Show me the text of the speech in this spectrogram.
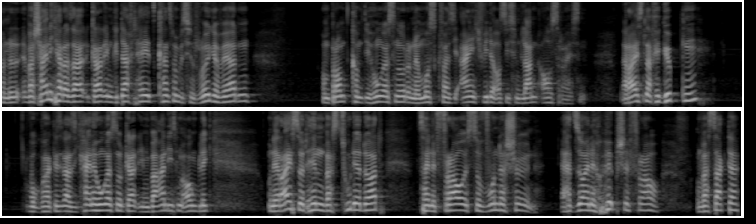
Und wahrscheinlich hat er gerade ihm gedacht, hey, jetzt kann es mal ein bisschen ruhiger werden. Und prompt kommt die Hungersnot und er muss quasi eigentlich wieder aus diesem Land ausreißen. Er reist nach Ägypten, wo quasi keine Hungersnot gerade ihm war in diesem Augenblick. Und er reist dorthin. Was tut er dort? Seine Frau ist so wunderschön. Er hat so eine hübsche Frau. Und was sagt er?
